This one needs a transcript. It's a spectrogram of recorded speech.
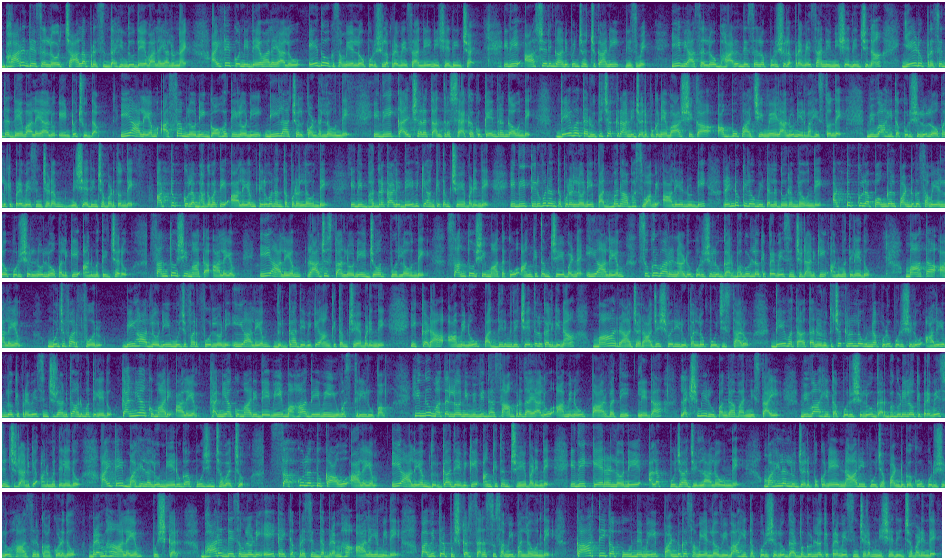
భారతదేశంలో చాలా ప్రసిద్ధ హిందూ దేవాలయాలున్నాయి. అయితే కొన్ని దేవాలయాలు ఏదో ఒక సమయంలో పురుషుల ప్రవేశాన్ని నిషేధించాయి. ఇది ఆశ్చర్యంగా అనిపించవచ్చు కానీ నిజమే. ఈ వ్యాసంలో భారతదేశంలో పురుషుల ప్రవేశాన్ని నిషేధించిన ఏడు ప్రసిద్ధ దేవాలయాలు ఏంటో చూద్దాం. ఈ ఆలయం అస్సాంలోని గౌహతిలోని నీలాచల్ కొండల్లో ఉంది. ఇది కల్చర తంత్ర శాఖకు కేంద్రంగా ఉంది. దేవత ఋతుచక్రాన్ని జరుపుకునే వార్షిక అంబుపాచి మేళాను నిర్వహిస్తుంది. వివాహిత పురుషులు లోపలికి ప్రవేశించడం నిషేధించబడుతుంది. అట్టుక్కుల భగవతి ఆలయం తిరువనంతపురంలో ఉంది. ఇది భద్రకాళి దేవికి అంకితం చేయబడింది. ఇది తిరువనంతపురంలోని పద్మనాభ స్వామి ఆలయం నుండి రెండు కిలోమీటర్ల దూరంలో ఉంది. అట్టుక్కుల పొంగల్ పండుగ సమయంలో పురుషులను లోపలికి అనుమతించరు. సంతోషి మాత ఆలయం. ఈ ఆలయం రాజస్థాన్లోని జోధ్పూర్లో ఉంది. సంతోషి మాతకు అంకితం చేయబడిన ఈ ఆలయం శుక్రవారం నాడు పురుషులు గర్భగుడిలోకి ప్రవేశించడానికి అనుమతి లేదు. మాతా ఆలయం. ముజఫర్పూర్ బీహార్లోని ముజఫర్పూర్లోని ఈ ఆలయం దుర్గాదేవికి అంకితం చేయబడింది. ఇక్కడ ఆమెను పద్దెనిమిది చేతులు కలిగిన మా రాజరాజేశ్వరి రూపంలో పూజిస్తారు. దేవత తన ఋతుచక్రంలో ఉన్నప్పుడు పురుషులు ఆలయంలోకి ప్రవేశించడానికి అనుమతి లేదు. కన్యాకుమారి ఆలయం. కన్యాకుమారి దేవి మహాదేవి యువ స్త్రీ రూపం. హిందూ మతంలోని వివిధ సాంప్రదాయాలు ఆమెను పార్వతి లేదా లక్ష్మీ రూపంగా వర్ణిస్తాయి. వివాహిత పురుషులు గర్భగుడిలోకి ప్రవేశించడానికి అనుమతి లేదు. అయితే మహిళలు నేరుగా పూజించవచ్చు. సక్కులతు కావు ఆలయం. ఈ ఆలయం దుర్గాదేవికి అంకితం చేయబడింది. ఇది కేరళలోని అలప్పుజ జిల్లాలో ఉంది. మహిళలు జరుపుకునే నారీ పూజ పండుగకు పురుషులు హాజరు కాకూడదు. బ్రహ్మ ఆలయం పుష్కర్. భారతదేశంలోని ఏకైక ప్రసిద్ధ బ్రహ్మ ఆలయం ఇదే. పవిత్ర పుష్కర్ సరస్సు సమీపంలో ఉంది. కార్తీక పూర్ణమి పండుగ సమయంలో వివాహిత పురుషులు గర్భగుడిలోకి ప్రవేశించడం నిషేధించబడింది.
